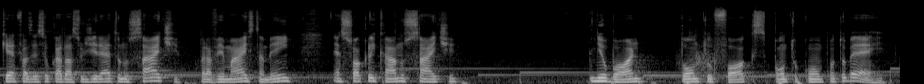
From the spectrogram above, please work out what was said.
Quer fazer seu cadastro direto no site para ver mais também? É só clicar no site newborn.fox.com.br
